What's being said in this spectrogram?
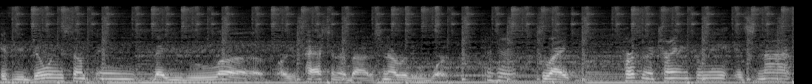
if you're doing something that you love or you're passionate about, it's not really work. Mm-hmm. So like personal training for me, it's not.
